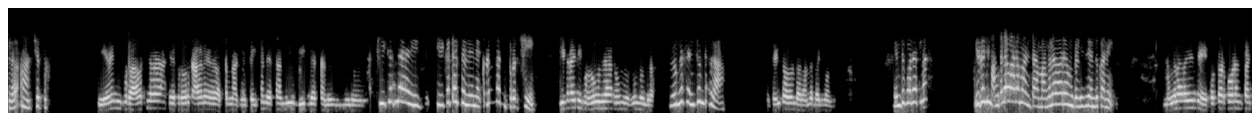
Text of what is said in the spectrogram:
హలో చెప్పు. ఏమైంది? ఇప్పుడు రావచ్చు కదా. రేపటి వరకు ఆగలేదు అసలు నాకు టెన్షన్ వేస్తాంది బీట్ వేస్తాంది నేను చీకట్లో చీకటి అయితే నేను ఎక్కడున్నాను ఇప్పుడు వచ్చి? ఇక్కడ అయితే ఇప్పుడు రూమ్ ఉందిరా రూమ్ రూమ్ ఉందిరా. రూమ్లో సెన్స్ ఉంటుందిగా? టెంట్ ఉండదు అందరు బయటకు ఉంది ఎందుకు అట్లా? ఈరోజు మంగళవారం అంట మంగళవారం గలీజ్ ఎందుకని? మంగళవారం ఏంటి? కొట్లాడుకోవడానికి పంట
